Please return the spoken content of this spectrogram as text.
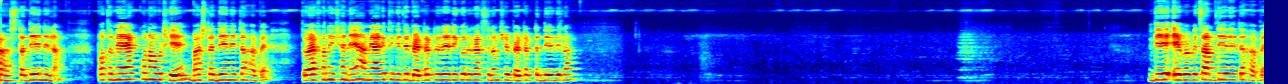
ভাঁজটা দিয়ে নিলাম। প্রথমে এক কোনা উঠিয়ে ভাঁজটা দিয়ে নিতে হবে। তো এখন এখানে আমি আগে থেকে যে ব্যাটারটা রেডি করে রাখছিলাম, সেই ব্যাটারটা দিয়ে দিলাম। দিয়ে এভাবে চাপ দিয়ে দিতে হবে।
